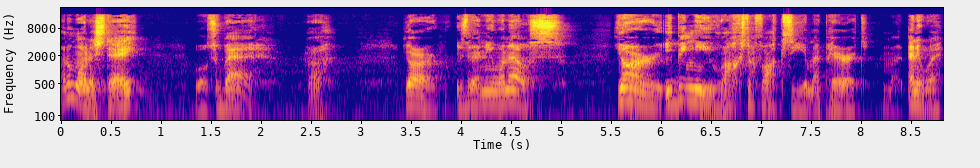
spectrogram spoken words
I don't want to stay. Well, too bad. Uh, Yar, is there anyone else? Yar, it be me, Rockstar Foxy, and my parrot. Anyway.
